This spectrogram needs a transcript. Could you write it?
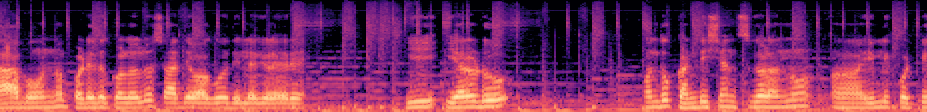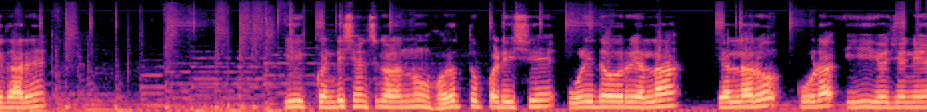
ಲಾಭವನ್ನು ಪಡೆದುಕೊಳ್ಳಲು ಸಾಧ್ಯವಾಗುವುದಿಲ್ಲ ಗೆಳೆಯರೆ. ಈ ಎರಡು ಒಂದು ಕಂಡೀಷನ್ಸ್ಗಳನ್ನು ಇಲ್ಲಿ ಕೊಟ್ಟಿದ್ದಾರೆ. ಈ ಕಂಡೀಷನ್ಸ್ಗಳನ್ನು ಹೊರತುಪಡಿಸಿ ಉಳಿದವರು ಎಲ್ಲ, ಎಲ್ಲರೂ ಕೂಡ ಈ ಯೋಜನೆಯ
